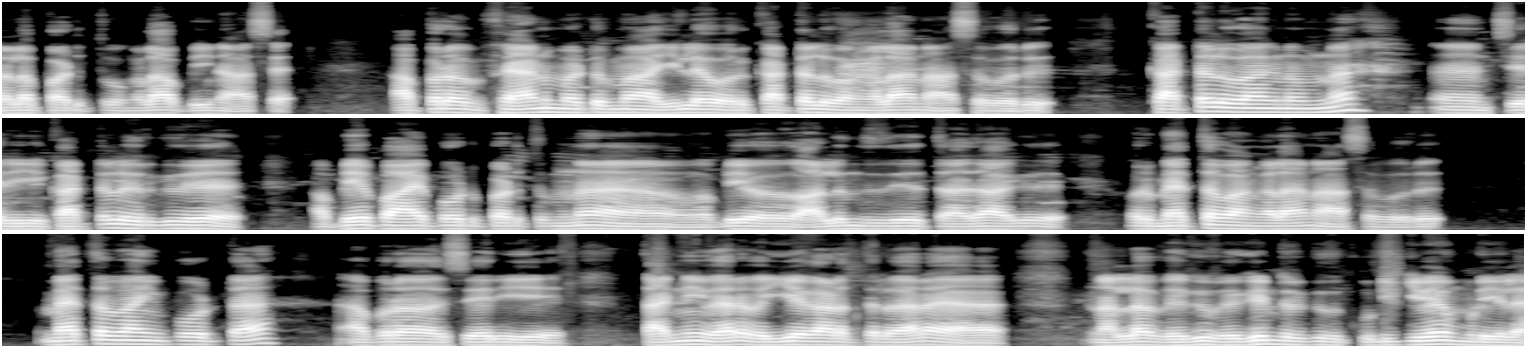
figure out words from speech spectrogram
நல்லா படுத்து அப்படின்னு ஆசை. அப்புறம் ஃபேன் மட்டுமா? இல்லை ஒரு கட்டல் வாங்கலான்னு ஆசை வரும். கட்டல் வாங்கினோம்னா சரி கட்டல் இருக்குது. அப்படியே பாய போட்டு படுத்தோம்னா, அப்படியே அழுந்துது, த இதாகுது. ஒரு மெத்த வாங்கலான்னு ஆசை வரும். மெத்த வாங்கி போட்டால் அப்புறம் சரி தண்ணி வேற வெய்ய காலத்தில் வேற நல்லா வெகு வெகுன்னு இருக்குது. குடிக்கவே முடியல.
